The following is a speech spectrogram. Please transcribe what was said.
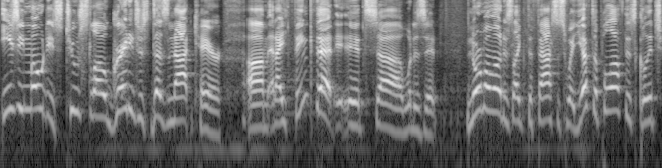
Easy mode is too slow. Granny just does not care. Um, and I think that it's, uh, what is it? Normal mode is like the fastest way. You have to pull off this glitch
